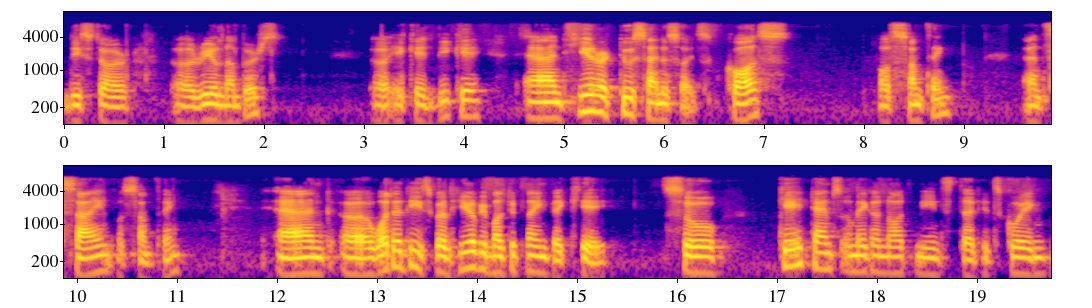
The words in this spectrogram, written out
These are uh, real numbers, uh, AK and BK. And here are two sinusoids, cos of something and sine of something. And uh, what are these? Well, here we're multiplying by k. So k times omega naught means that it's going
